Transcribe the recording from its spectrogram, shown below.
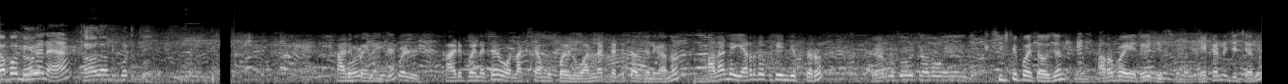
ఏపా మీవేనా? తాళాన్ని పట్టుకో. కాడిపైన అయితే కాడిపైన అయితే లక్ష ముప్పై వన్ లాక్ థర్టీ థౌసండ్ గాను. అలానే ఎర్రది ఒకటి ఏం చెప్తారు? సిక్స్టీ ఫైవ్ థౌసండ్ అరవై ఐదు చెప్తున్నారు. ఎక్కడి నుంచి వచ్చారు?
